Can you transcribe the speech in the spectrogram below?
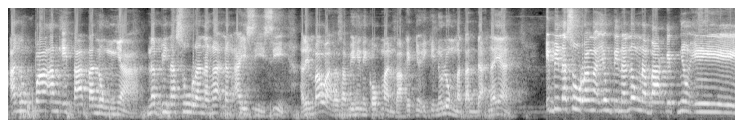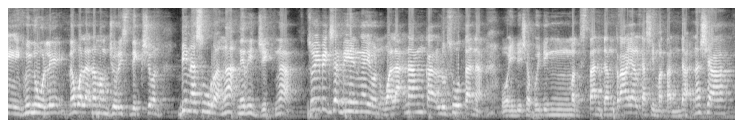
Ano pa ang itatanong niya na binasura na nga ng ICC? Halimbawa, sasabihin ni Kaufman, bakit nyo ikinulong? Matanda na yan. Ibinasura nga yung tinanong na bakit nyo ihunuli na wala namang jurisdiction. Binasura nga, ni-reject nga. So, ibig sabihin ngayon, wala nang kalusutan na. O, hindi siya pwedeng mag-stand ng trial kasi matanda na siya.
